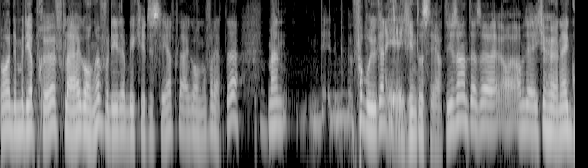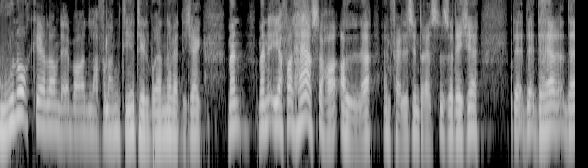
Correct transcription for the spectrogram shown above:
Men de har prøvd flere ganger fordi det blir kritisert flere ganger for dette. Men forbrukeren er ikke interessert. ikke sant? Altså, om det ikke høna er god nok, eller om det er bare for lang tid å tilbrenne, vet ikke jeg. Men, men iallfall her så har alle en felles interesse. så det er ikke det, det, det,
